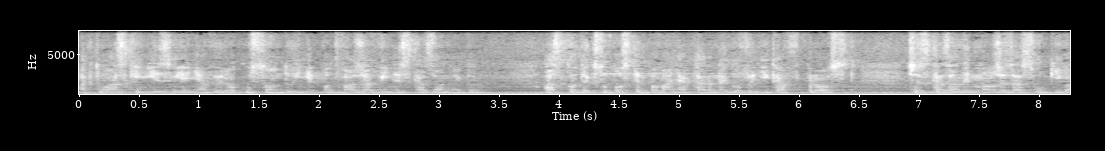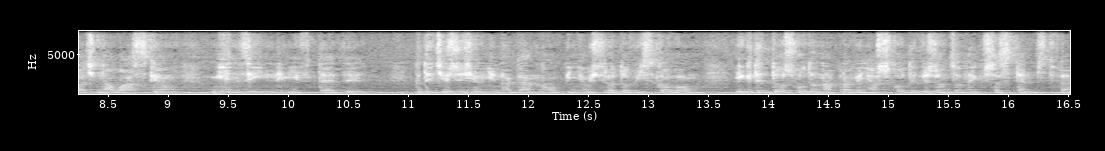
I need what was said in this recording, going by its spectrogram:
Akt łaski nie zmienia wyroku sądu i nie podważa winy skazanego. A z kodeksu postępowania karnego wynika wprost, że skazany może zasługiwać na łaskę między innymi wtedy, gdy cieszy się nienaganną opinią środowiskową i gdy doszło do naprawienia szkody wyrządzonej przestępstwem.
